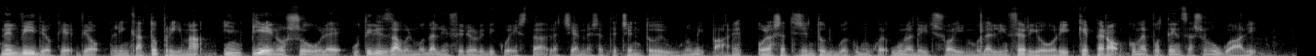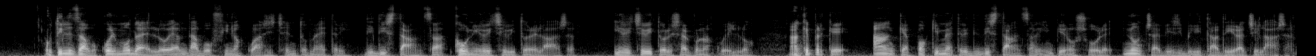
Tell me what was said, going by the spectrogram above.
Nel video che vi ho linkato prima, in pieno sole, utilizzavo il modello inferiore di questa, la CM701 mi pare, o la 702, comunque uno dei suoi modelli inferiori, che però come potenza sono uguali, utilizzavo quel modello e andavo fino a quasi 100 metri di distanza con il ricevitore laser. I ricevitori servono a quello, anche perché anche a pochi metri di distanza in pieno sole non c'è visibilità dei raggi laser.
